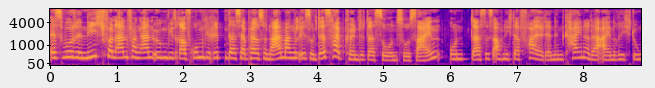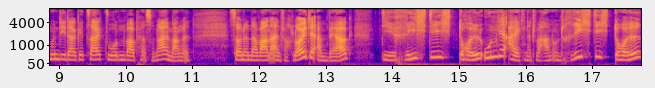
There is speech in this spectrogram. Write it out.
Es wurde nicht von Anfang an irgendwie drauf rumgeritten, dass ja Personalmangel ist und deshalb könnte das so und so sein. Und das ist auch nicht der Fall, denn in keiner der Einrichtungen, die da gezeigt wurden, war Personalmangel, sondern da waren einfach Leute am Werk, die richtig doll ungeeignet waren und richtig doll,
